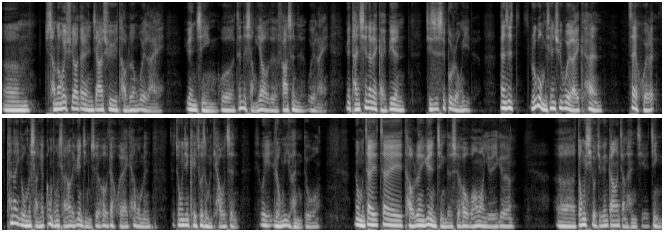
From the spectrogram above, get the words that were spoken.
嗯，常常会需要带人家去讨论未来。愿景或真的想要的发生的未来，因为谈现在的改变其实是不容易的。但是如果我们先去未来看，再回来看到一个我们想要共同想要的愿景之后，再回来看我们这中间可以做什么调整，会容易很多。那我们在在讨论愿景的时候，往往有一个呃东西，我觉得跟刚刚讲的很接近，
